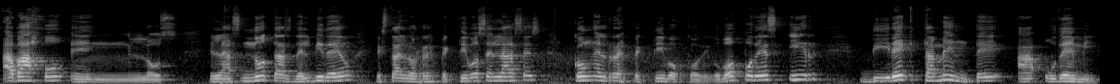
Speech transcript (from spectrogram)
abajo en, los, en las notas del video están los respectivos enlaces con el respectivo código. Vos podés ir directamente a Udemy,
